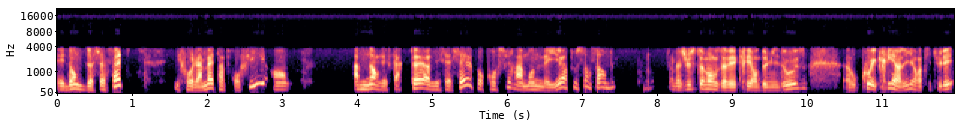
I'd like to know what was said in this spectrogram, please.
Et donc, de ce fait, il faut la mettre à profit en amenant les facteurs nécessaires pour construire un monde meilleur tous ensemble. Eh ben, justement, vous avez écrit en 2012, euh, ou coécrit un livre intitulé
